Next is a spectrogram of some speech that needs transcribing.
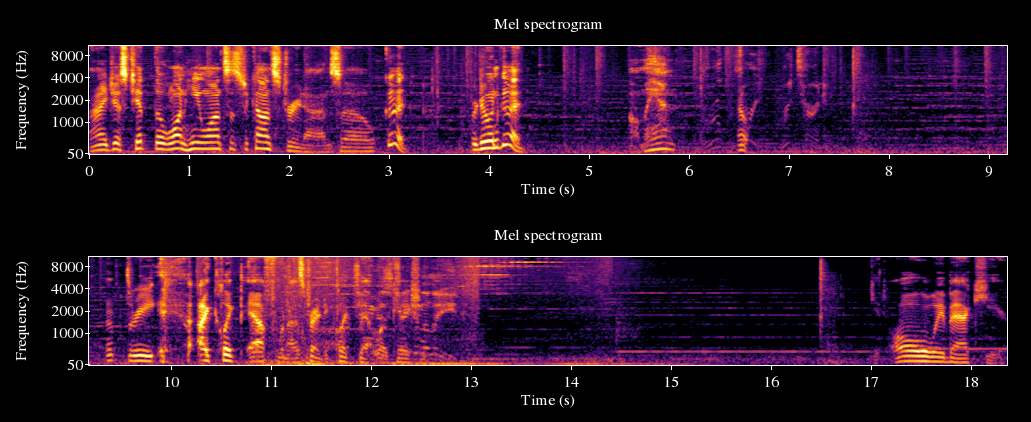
I just hit the one he wants us to concentrate on, so good. We're doing good. Oh man. Three. I clicked F when I was trying to click that location. Get all the way back here.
